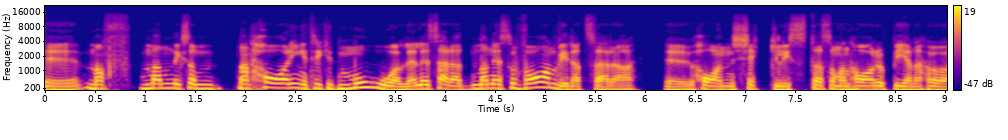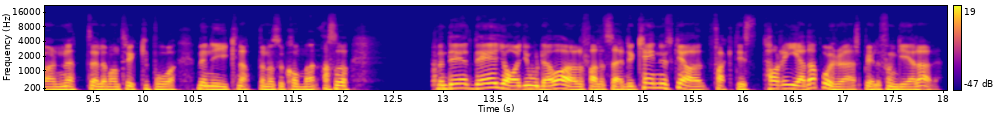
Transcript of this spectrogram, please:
eh, man, man, liksom, man har inget riktigt mål. Eller så här, man är så van vid att så här, eh, ha en checklista som man har uppe i ena hörnet eller man trycker på menyknappen och så kommer man. Alltså, men det, det jag gjorde var i alla fall att säga, okej nu ska jag faktiskt ta reda på hur det här spelet fungerar.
